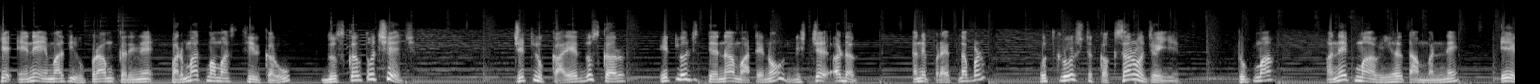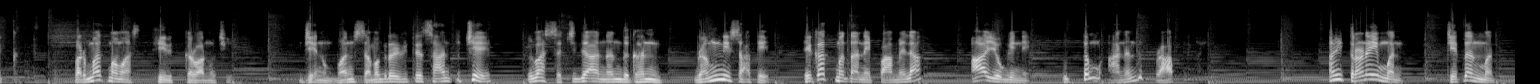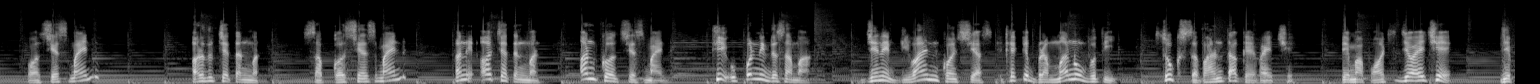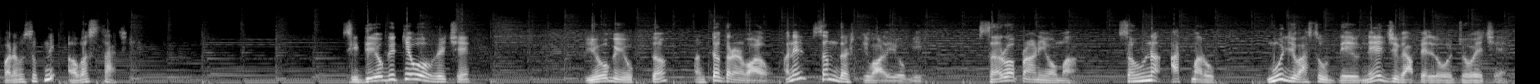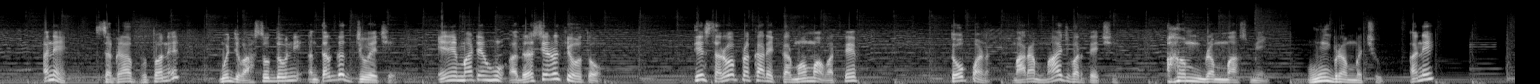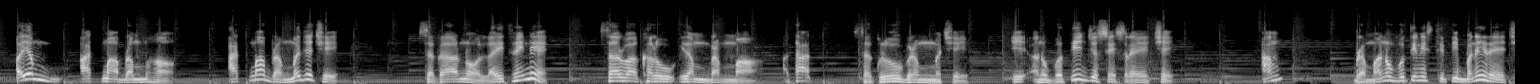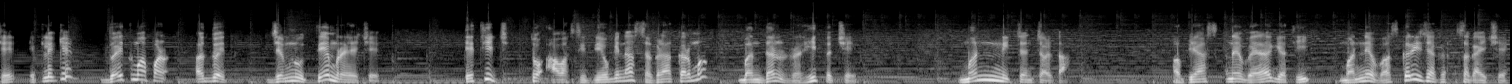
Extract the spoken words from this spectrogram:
કે એને એમાંથી ઉપરામ કરીને પરમાત્મામાં સ્થિર કરવું દુષ્કર તો છે જ. જેટલું કાર્ય દુષ્કર, એટલું જ તેના માટેનો નિશ્ચય અડગ. અને પ્રયત્ન પણ ઉત્કૃષ્ટ કક્ષાનો જોઈએ. ટૂંકમાં, અનેકમાં વિહરતા મનને એક પરમાત્મામાં સ્થિર કરવાનું છે. જેનું મન સમગ્ર રીતે શાંત છે એવા સચ્ચિદાનંદ ઘન બ્રહ્મની સાથે એકાત્મતાને પામેલા આ યોગીને ઉત્તમ આનંદ પ્રાપ્ત અહીં ત્રણેય મન ચેતન મન કોન્શિયસ માઇન્ડ અર્ધચેતન મન સબકોન્શિયસ માઇન્ડ અને અચેતન મન અનકોન્શિયસ માઇન્ડથી ઉપરની દશામાં, જેને ડિવાઇન કોન્શિયસ એટલે કે બ્રહ્માનુભૂતિ, સુખ સભાનતા કહેવાય છે. તેમાં પહોંચી જવાય છે, જે પરમ સુખની અવસ્થા છે. સિદ્ધયોગી કેવો હોય છે? યોગયુક્ત અંતકરણ વાળો અને સમદ્રષ્ટિ વાળો યોગી. સર્વ પ્રાણીઓમાં સૌના આત્મારૂપ મુજ વાસુદેવને જ વ્યાપેલો જોવે છે અને સઘળા ભૂતોને મુજ વાસુદેવની અંતર્ગત જુએ છે. એને માટે હું અદ્રશ્ય નથી હોતો. તે સર્વ પ્રકારે કર્મોમાં વર્તે તો પણ મારામાં જ વર્તે છે. અહમ બ્રહ્માસ્મિ, હું બ્રહ્મ છું અને અયમ આત્મા બ્રહ્મ આત્મા બ્રહ્મ જ છે. સઘળાનો લય થઈને સર્વ ખલુ ઇદમ બ્રહ્મ, અર્થાત સઘળું બ્રહ્મ છે. એ અનુભૂતિ જ શેષ રહે છે. આમ બ્રહ્માનુભૂતિની સ્થિતિ બની રહે છે એટલે કે દ્વૈતમાં પણ અદ્વૈત જેમનું તેમ રહે છે. તેથી જ તો આવા સિદ્ધયોગીના સઘળા કર્મ બંધન રહિત છે. મનની ચંચળતા, અભ્યાસ અને વૈરાગ્યથી મનને વશ કરી શક- શકાય છે.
